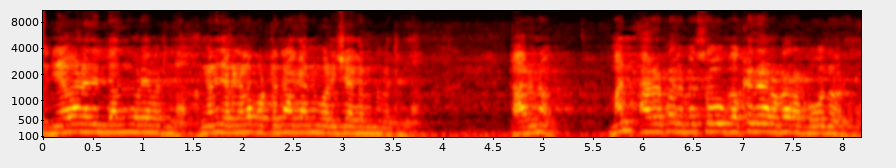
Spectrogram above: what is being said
ദുനിയാവാൻ അതില്ലാന്ന് പറയാൻ പറ്റില്ല. അങ്ങനെ ജനങ്ങളെ പൊട്ടനാക്കാനും പലിശാക്കാനൊന്നും പറ്റില്ല. കാരണം മൻ അറഫ നബസോ ബക്കത അറഫ റബ്ബോ എന്ന് പറഞ്ഞു.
